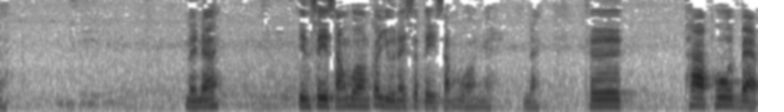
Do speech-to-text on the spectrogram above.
นะในนะ อินทรีย์สังวรก็อยู่ในสติสังวรไงนะคือถ้าพูดแบบ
